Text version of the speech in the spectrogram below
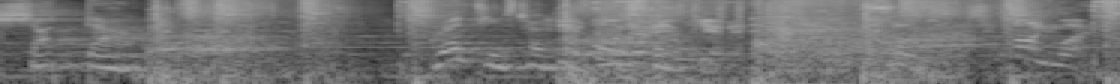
Shut down. Red Team's turret has been destroyed. Soldiers, onward!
